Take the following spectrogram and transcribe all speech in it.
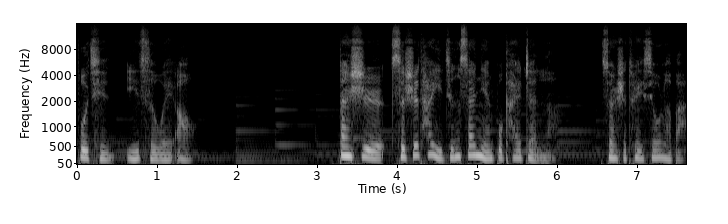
父亲以此为傲。但是此时他已经三年不开诊了，算是退休了吧。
